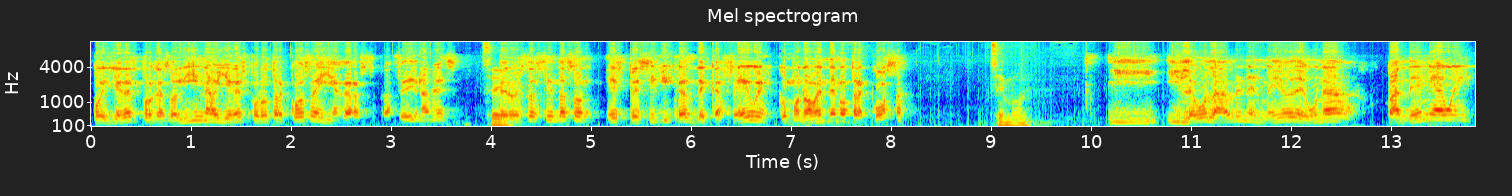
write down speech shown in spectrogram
pues llegas por gasolina o llegas por otra cosa y agarras tu café de una vez. Sí. Pero estas tiendas son específicas de café, güey, como no venden otra cosa. Simón. Y, y luego la abren en medio de una pandemia, güey.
